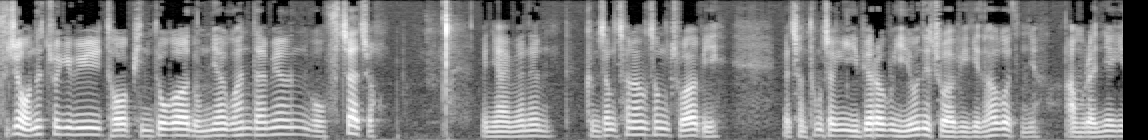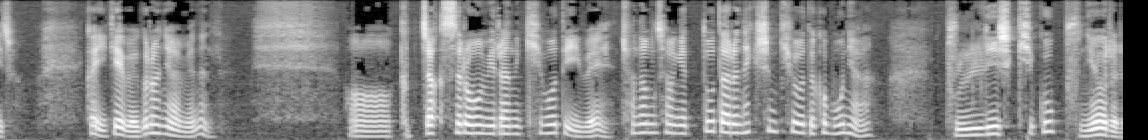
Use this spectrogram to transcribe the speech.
굳이 어느 쪽이 더 빈도가 높냐고 한다면 뭐 후자죠. 왜냐하면은 금성 천왕성 조합이 전통적인 이별하고 이혼의 조합이기도 하거든요. 아무런 얘기죠. 그러니까 이게 왜 그러냐면은 어, 급작스러움이라는 키워드 이외에 천왕성의 또 다른 핵심 키워드가 뭐냐? 분리시키고 분열을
